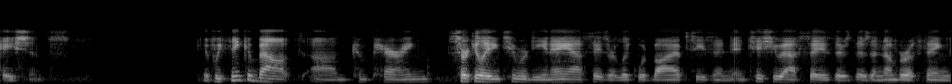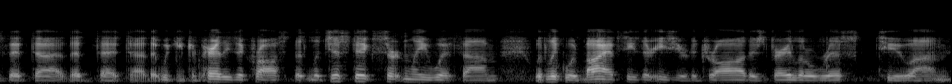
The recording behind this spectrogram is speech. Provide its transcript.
patients? If we think about um, comparing circulating tumor DNA assays or liquid biopsies and, and tissue assays, there's there's a number of things that uh, that that uh, that we can compare these across. But logistics, certainly with um, with liquid biopsies, they're easier to draw. There's very little risk to um,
